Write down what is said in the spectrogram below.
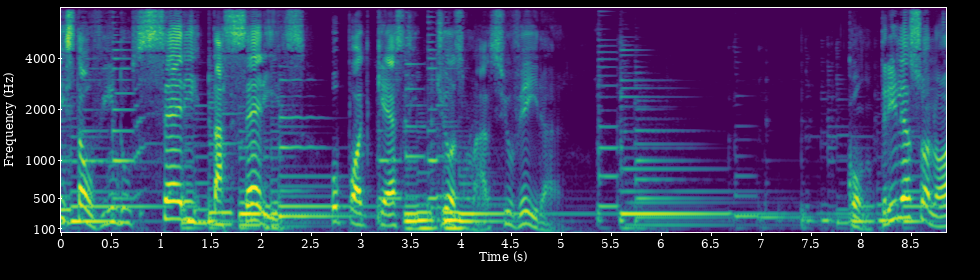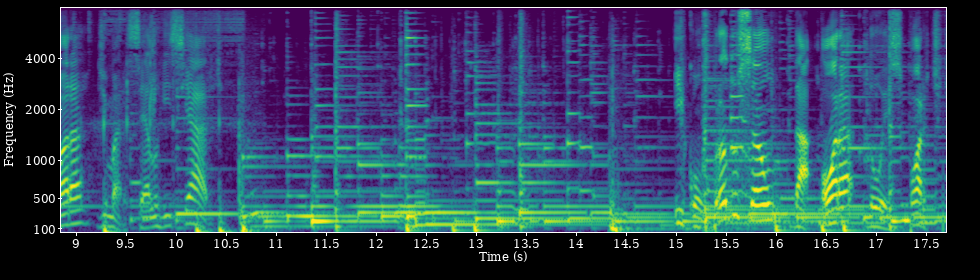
está ouvindo Série das Séries, o podcast de Osmar Silveira. Com trilha sonora de Marcelo Ricciardi. E com produção da Hora do Esporte.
